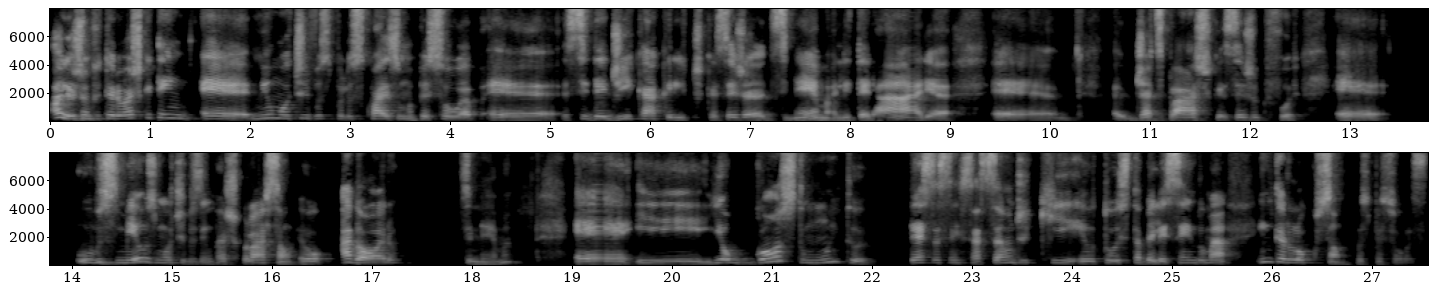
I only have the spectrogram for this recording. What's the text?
Olha, João Vitor, eu acho que tem é, mil motivos pelos quais uma pessoa é, se dedica à crítica, seja de cinema, literária, é, de artes plásticas, seja o que for. É, os meus motivos em particular são: eu adoro cinema é, e, e eu gosto muito dessa sensação de que eu estou estabelecendo uma interlocução com as pessoas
